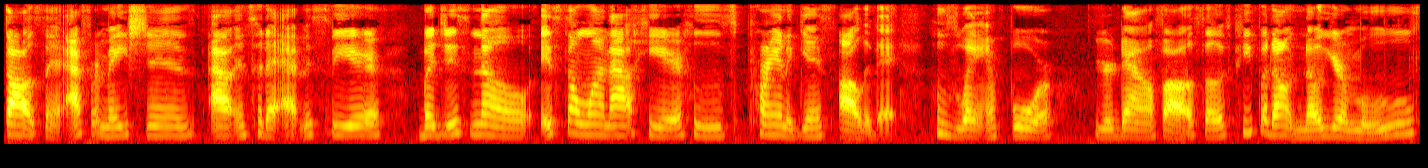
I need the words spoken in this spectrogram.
thoughts and affirmations out into the atmosphere But just know it's someone out here who's praying against all of that, who's waiting for your downfall. So if people don't know your move,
